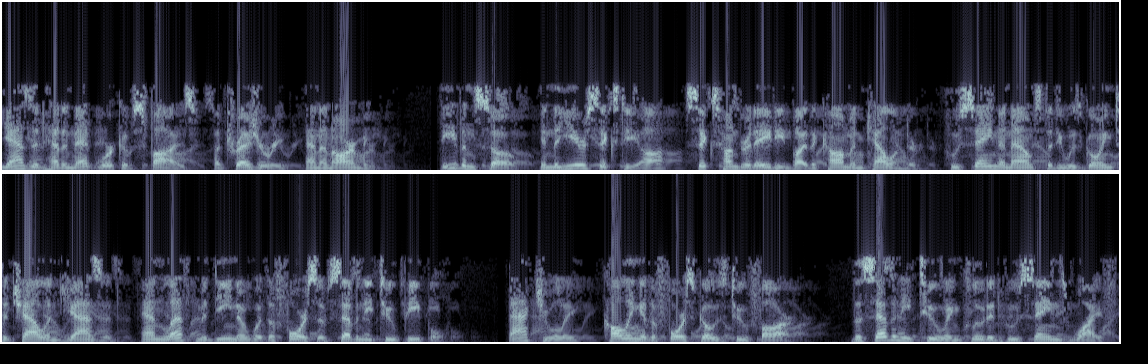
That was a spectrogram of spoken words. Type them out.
Yazid had a network of spies, a treasury, and an army. Even so, in the year 60 ah, 680 by the common calendar, Hussein announced that he was going to challenge Yazid and left Medina with a force of 72 people. Actually, calling it a force goes too far. The 72 included Hussein's wife,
